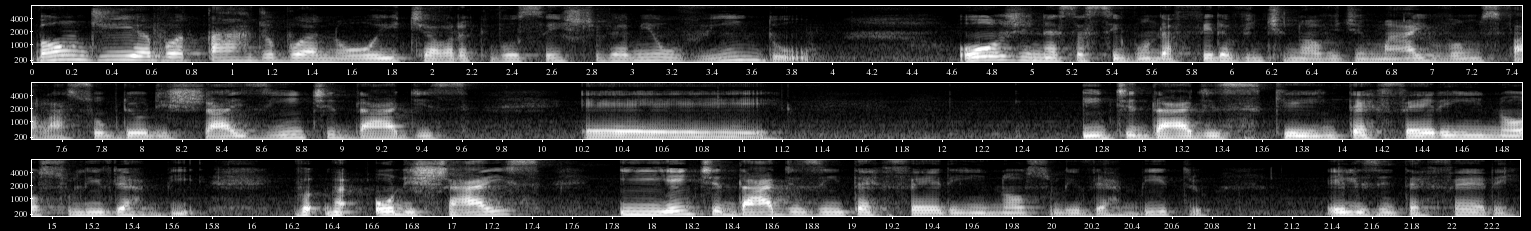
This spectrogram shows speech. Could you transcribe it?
Bom dia, boa tarde ou boa noite, a hora que você estiver me ouvindo. Hoje, nessa segunda-feira, 29 de maio, vamos falar sobre orixás e entidades, é, entidades que interferem em nosso livre-arbítrio. Orixás e entidades interferem em nosso livre-arbítrio? Eles interferem?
